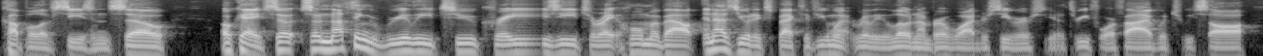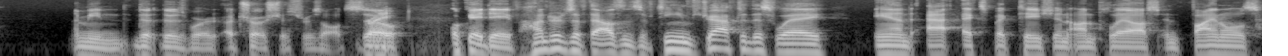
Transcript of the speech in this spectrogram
couple of seasons. So okay so so nothing really too crazy to write home about. And as you would expect if you went really low number of wide receivers you know three four five which we saw i mean th- those were atrocious results. So Right. okay dave hundreds of thousands of teams drafted this way and at expectation on playoffs and finals.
